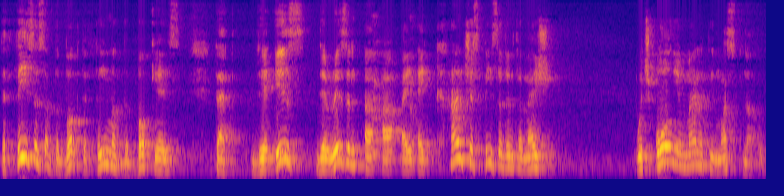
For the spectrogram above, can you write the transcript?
The thesis of the book, the theme of the book is that there is, there is an, a, a, a conscious piece of information which all humanity must know.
